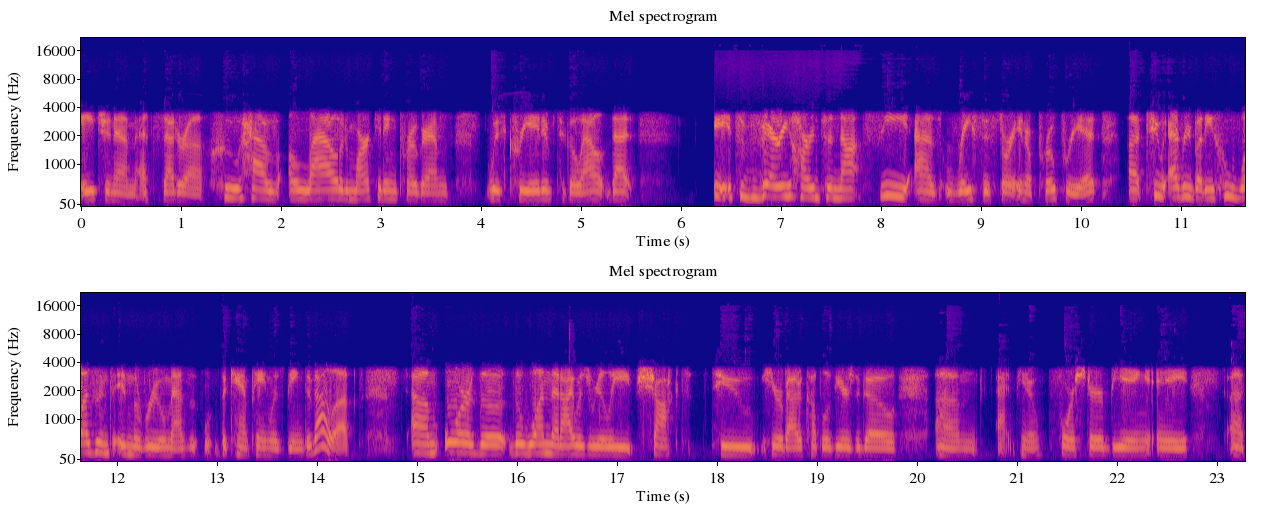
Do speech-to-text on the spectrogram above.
H&M, et cetera, who have allowed marketing programs with creative to go out that it's very hard to not see as racist or inappropriate uh, to everybody who wasn't in the room as the campaign was being developed. Um, or the the one that I was really shocked to hear about a couple of years ago, um, at, you know, Forrester being a, a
